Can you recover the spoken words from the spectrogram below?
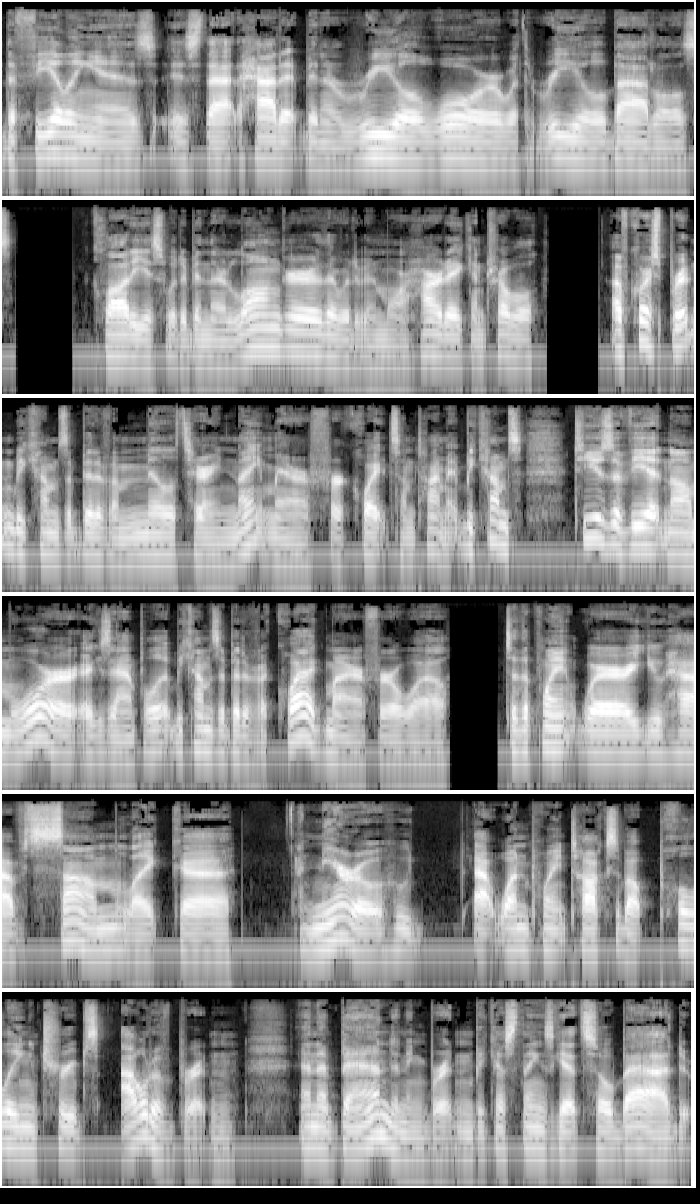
the feeling is is that had it been a real war with real battles, Claudius would have been there longer, there would have been more heartache and trouble. Of course, Britain becomes a bit of a military nightmare for quite some time. It becomes, to use a Vietnam War example, it becomes a bit of a quagmire for a while, to the point where you have some, like uh, Nero, who at one point talks about pulling troops out of Britain and abandoning Britain because things get so bad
